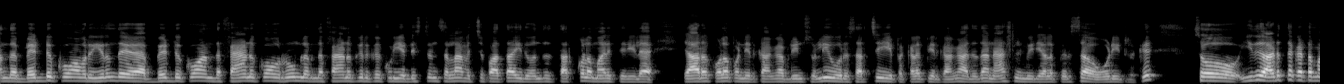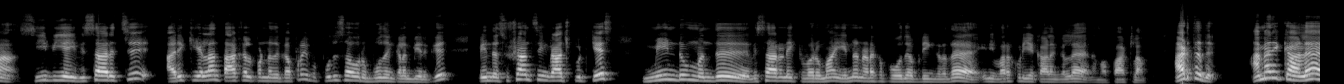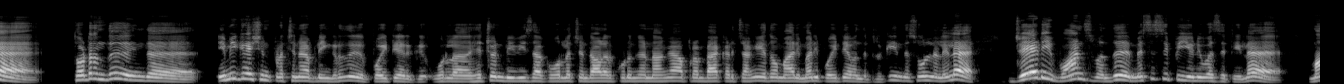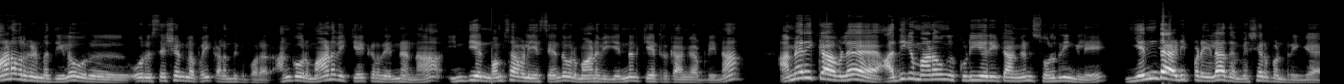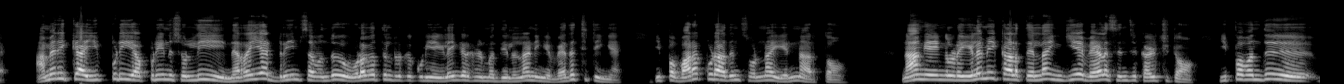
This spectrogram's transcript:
அந்த பெட்டுக்கும் அவர் இருந்த பெட்டுக்கும் அந்த ஃபேனுக்கும் அவர் ரூம்ல இருந்த ஃபேனுக்கும் இருக்கக்கூடிய டிஸ்டன்ஸ் எல்லாம் வச்சு பார்த்தா இது வந்து தற்கொலை மாதிரி தெரியல. யாரோ கொலை பண்ணியிருக்காங்க அப்படின்னு சொல்லி ஒரு சர்ச்சையை இப்போ கிளப்பியிருக்காங்க. அதுதான் நேஷனல் மீடியாவில் பெருசாக ஓடிட்டு இருக்கு. ஸோ இது அடுத்த கட்டமா சிபிஐ விசாரிச்சு அறிக்கையெல்லாம் தாக்கல் பண்ணதுக்கு அப்புறம் இப்போ புதுசா ஒரு பூதம் கிளம்பி இருக்கு இந்த சுஷாந்த் சிங் ராஜ்புட் கேஸ் மீண்டும் வந்து விசாரணைக்கு வருமா? என்ன நடக்க போகுது அப்படிங்கிறத இனி வரக்கூடிய காலங்களில் நம்ம பார்க்கலாம். அடுத்தது அமெரிக்கால தொடர்ந்து இந்த இமிகிரேஷன் பிரச்சனை அப்படிங்கிறது போயிட்டே இருக்கு. ஒரு ஹெச் ஒன் பி விசாக்கு ஒரு லட்சம் டாலர் கொடுங்கன்னாங்க அப்புறம் பேக் அடிச்சாங்க ஏதோ மாறி மாறி போயிட்டே வந்துட்டு இருக்கு. இந்த சூழ்நிலையில ஜேடி வான்ஸ் வந்து மெசிசிபி யூனிவர்சிட்டியில மாணவர்கள் மத்தியில ஒரு ஒரு செஷன்ல போய் கலந்துக்க போறாரு. அங்க ஒரு மாணவி கேட்கறது என்னன்னா இந்தியன் வம்சாவளியை சேர்ந்த ஒரு மாணவி என்னன்னு கேட்டிருக்காங்க அப்படின்னா அமெரிக்காவில் அதிகமானவங்க குடியேறிட்டாங்கன்னு சொல்றீங்களே எந்த அடிப்படையில அதை மெஷர் பண்றீங்க? அமெரிக்கா இப்படி அப்படின்னு சொல்லி நிறைய ட்ரீம்ஸை வந்து உலகத்தில் இருக்கக்கூடிய இளைஞர்கள் மத்தியிலலாம் நீங்க விதைச்சிட்டீங்க. இப்ப வரக்கூடாதுன்னு சொன்னா என்ன அர்த்தம்? நாங்க எங்களுடைய இளமை காலத்தை எல்லாம் இங்கேயே வேலை செஞ்சு கழிச்சிட்டோம். இப்போ வந்து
